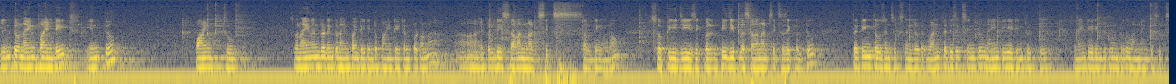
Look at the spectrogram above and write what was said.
into 9.8 into 0.2 so 900 into 9.8 into 0.8 and put on a, uh, it will be 706 something wrong so PG is equal PG plus 706 is equal to 13,600 136 into 98 into 2 so 98 into 2 into the 196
